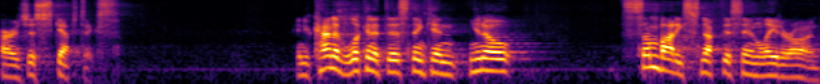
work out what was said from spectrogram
are just skeptics. And you're kind of looking at this thinking, you know, somebody snuck this in later on.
